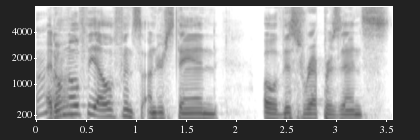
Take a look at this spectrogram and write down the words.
I don't know if the elephants understand. Oh, this represents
